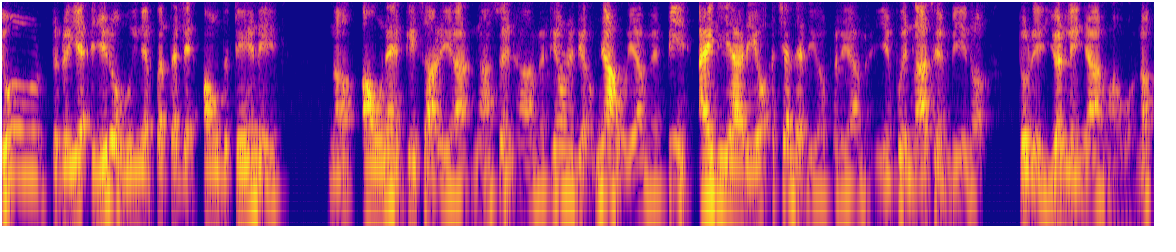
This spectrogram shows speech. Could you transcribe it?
တို့တို့ရဲ့အရေးတော်ဝင်းနဲ့ပတ်သက်တဲ့အောင်တဲ့တွေ နော်အောင်တဲ့ကိစ္စတွေကနားဆွင့်ထားရမယ်တယောက်နဲ့တယောက်အမျှဝေရမယ်ပြီးရင် idea တွေရောအချက်လက်တွေရောဖလှယ်ရမယ်ရင်ဖွင့်နားဆွင့်ပြီးရင်တော့တို့တွေရွက်လင့်ကြမှာပေါ့နော်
